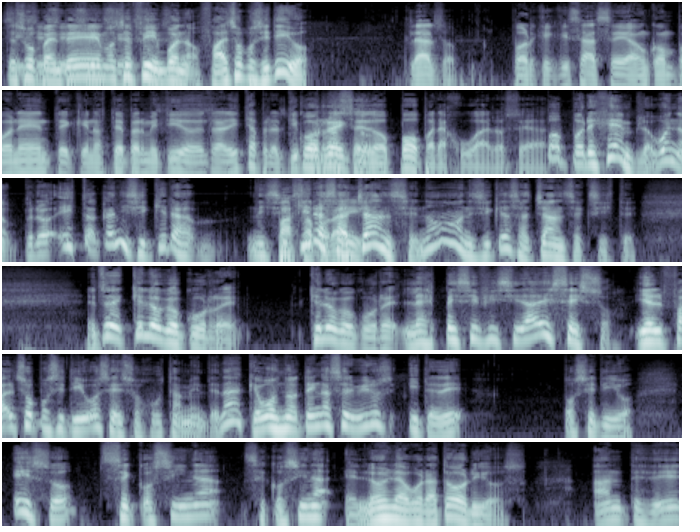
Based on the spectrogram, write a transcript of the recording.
te Sí, suspendemos, sí, sí, en fin. Bueno, falso positivo. Claro, porque quizás sea un componente que no esté permitido dentro de la lista, pero el tipo Correcto. no se dopó para jugar, o sea. Po- Por ejemplo, bueno, pero esto acá ni siquiera, ni Pasa siquiera esa ahí. chance, no, ni siquiera esa chance existe. Entonces, ¿qué es lo que ocurre? ¿Qué es lo que ocurre? La especificidad es eso, y el falso positivo es eso, justamente, nada, que vos no tengas el virus y te dé positivo. Eso se cocina, se cocina en los laboratorios, antes de,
